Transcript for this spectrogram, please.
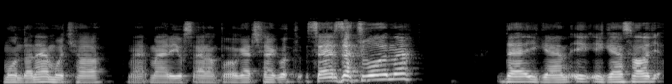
Mondanám, hogyha Marius állampolgárságot szerzett volna. De igen, igen, szóval hogy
